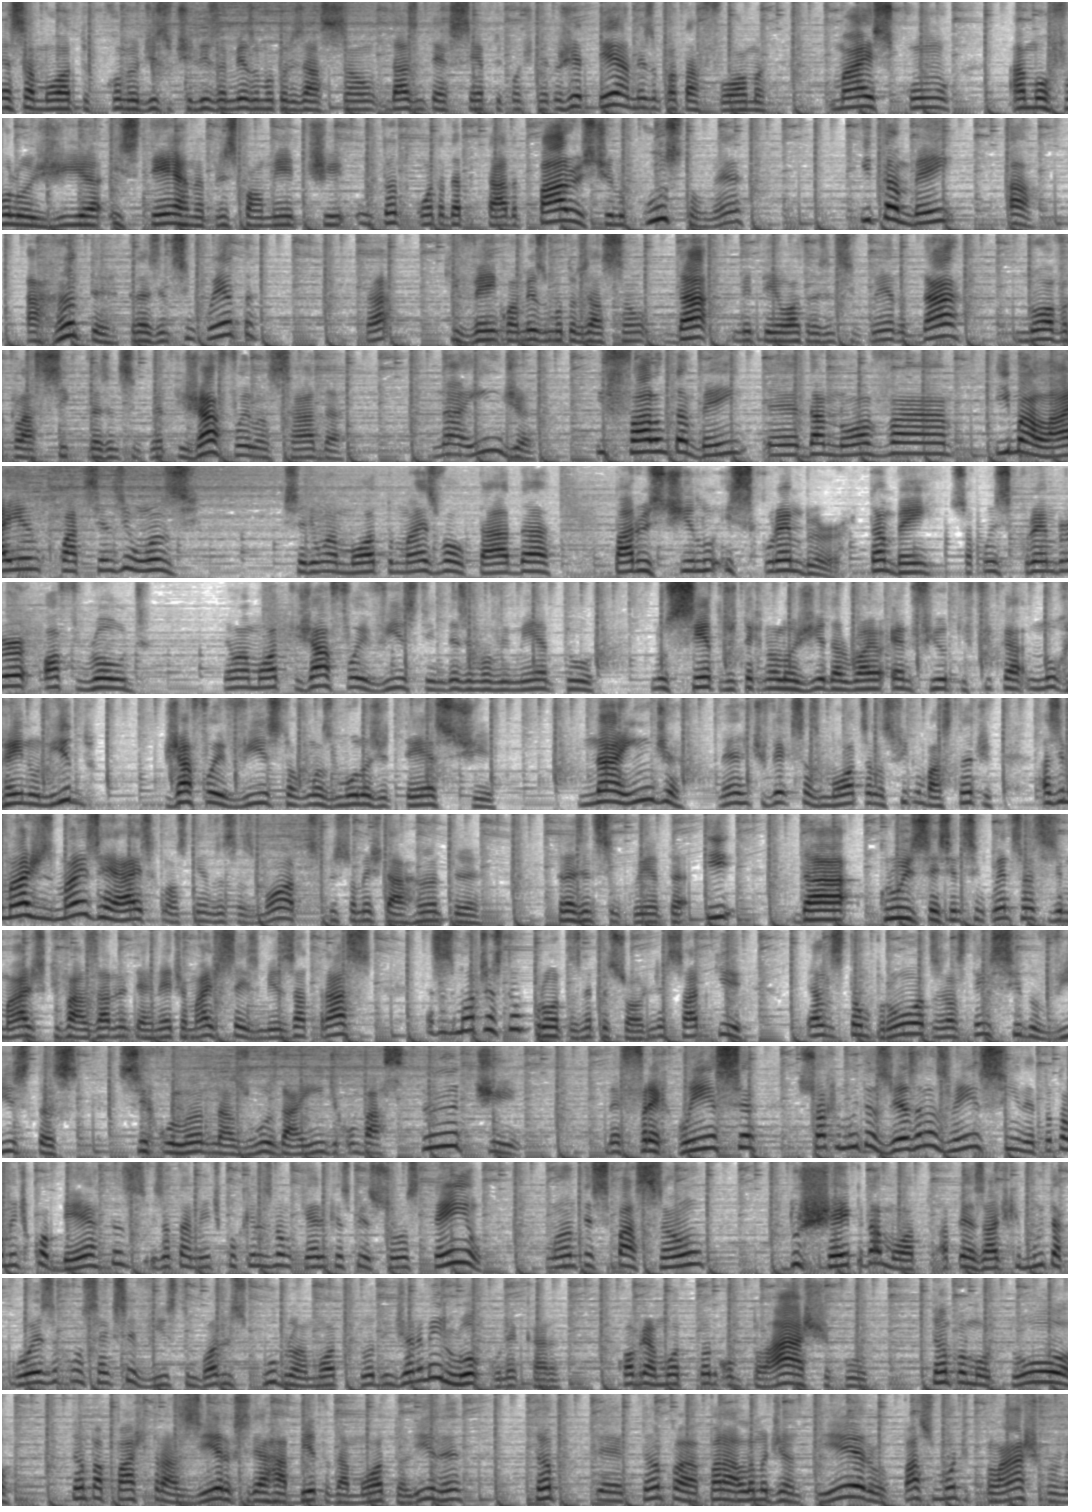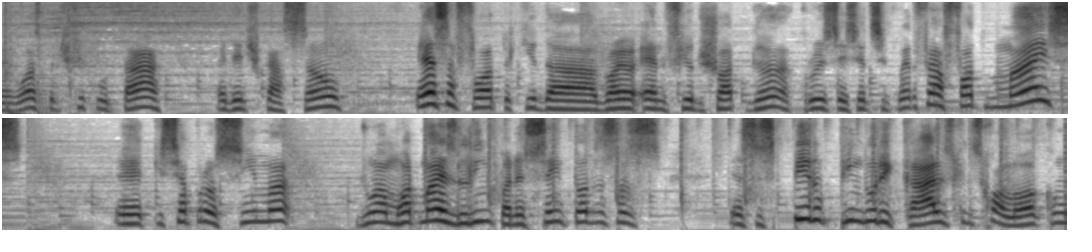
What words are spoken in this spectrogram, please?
Essa moto, como eu disse, utiliza a mesma motorização das Interceptor e Continental GT, a mesma plataforma, mas com a morfologia externa, principalmente um tanto quanto adaptada para o estilo custom, né? E também a, a Hunter 350, tá? Que vem com a mesma motorização da Meteor 350, da nova Classic 350, que já foi lançada na Índia, e falam também é, da nova Himalayan 411, que seria uma moto mais voltada para o estilo Scrambler também, só com Scrambler Off-Road. É uma moto que já foi vista em desenvolvimento no Centro de Tecnologia da Royal Enfield, que fica no Reino Unido. Já foi visto algumas mulas de teste na Índia, né? A gente vê que essas motos elas ficam bastante. As imagens mais reais que nós temos dessas motos, principalmente da Hunter 350 e da Cruise 650, são essas imagens que vazaram na internet há mais de seis meses atrás. Essas motos já estão prontas, né, pessoal? A gente já sabe que elas estão prontas, elas têm sido vistas circulando nas ruas da Índia com bastante né, frequência só que muitas vezes elas vêm assim, né, totalmente cobertas, exatamente porque eles não querem que as pessoas tenham uma antecipação do shape da moto, apesar de que muita coisa consegue ser vista, embora eles cubram a moto toda. Indiana é meio louco, né, cara? Cobre a moto toda com plástico, tampa motor, tampa a parte traseira, que seria a rabeta da moto ali, né? Tampa, é, tampa paralama dianteiro, passa um monte de plástico no negócio para dificultar a identificação. Essa foto aqui da Royal Enfield Shotgun, a Cruise 650, foi a foto mais é, que se aproxima de uma moto mais limpa, né? Sem todos essas, esses penduricalhos que eles colocam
